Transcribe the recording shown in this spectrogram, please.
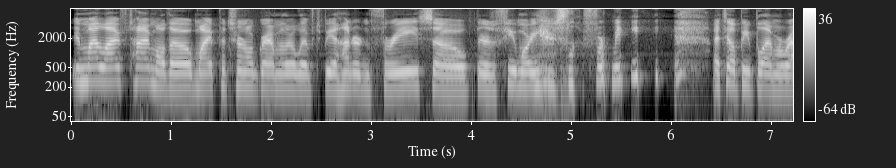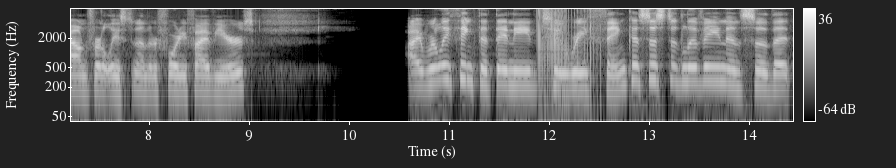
in my lifetime, although my paternal grandmother lived to be 103, so there's a few more years left for me. I tell people I'm around for at least another 45 years. I really think that they need to rethink assisted living and so that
